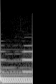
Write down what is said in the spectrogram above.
Ooh.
